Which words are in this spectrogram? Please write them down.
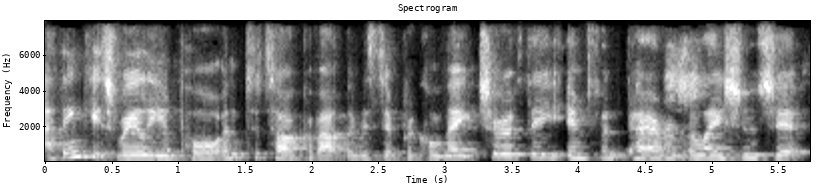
I think it's really important to talk about the reciprocal nature of the infant-parent relationship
